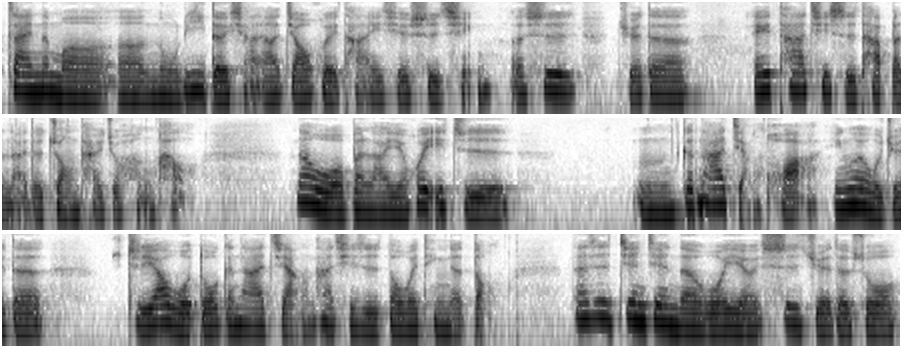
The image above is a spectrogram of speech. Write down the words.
再那么呃努力的想要教会他一些事情，而是觉得，诶，他其实他本来的状态就很好。那我本来也会一直嗯跟他讲话，因为我觉得只要我多跟他讲，他其实都会听得懂。但是渐渐的，我也是觉得说，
